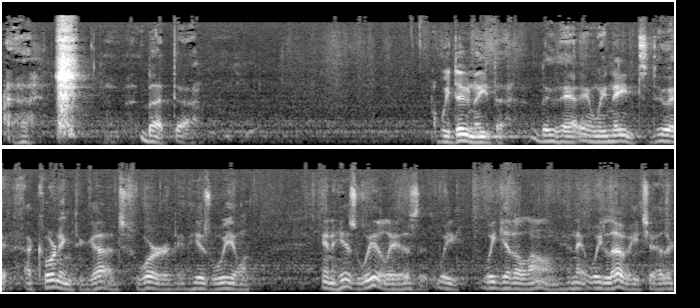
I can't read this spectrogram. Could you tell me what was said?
but uh, we do need to do that, and we need to do it according to God's word and His will. And His will is that we, we get along and that we love each other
